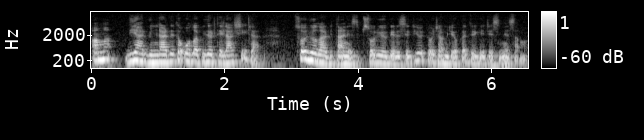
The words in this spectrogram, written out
ama diğer günlerde de olabilir telaşıyla. Soruyorlar bir tanesi, soruyor birisi diyor ki hocam diyor Kadir gecesi ne zaman?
